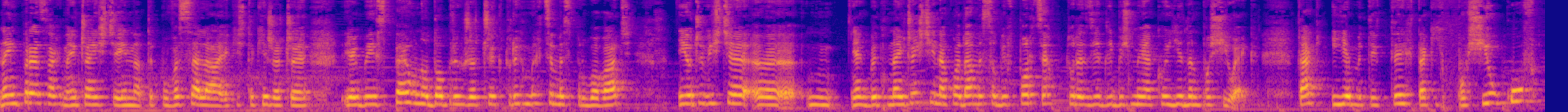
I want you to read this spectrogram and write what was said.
Na imprezach najczęściej, na typu wesela, jakieś takie rzeczy, jakby jest pełno dobrych rzeczy, których my chcemy spróbować. I oczywiście e, jakby najczęściej nakładamy sobie w porcjach, które zjedlibyśmy jako jeden posiłek, tak? I jemy tych, tych takich posiłków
